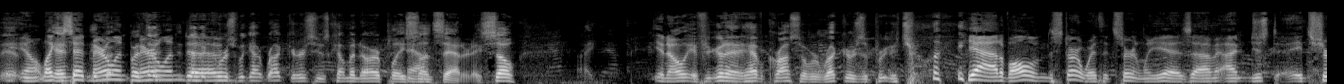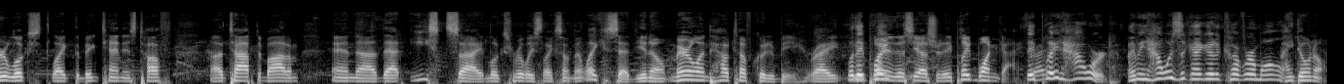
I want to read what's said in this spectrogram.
you know, like you said, Maryland. But then- Maryland. Then, uh, of course, we got Rutgers, who's coming to our place Yeah. on Saturday. So, you know, if you're going to have a crossover, Rutgers is a pretty good choice. Yeah, out of all of them to start with, it certainly is. Um, I just it sure looks like the Big Ten is tough, uh, top to bottom, and uh, that East side looks really like something. Like you said, you know, Maryland, how tough could it be, right? Well, We they pointed played- this yesterday. They played one guy. They right? played Howard. I mean, how is the guy going to cover them all? I don't know.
